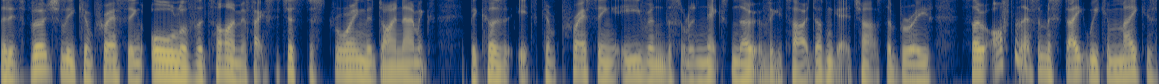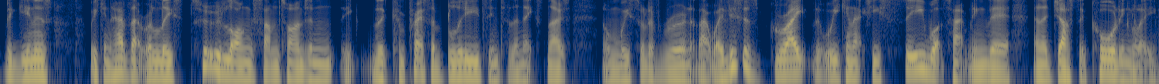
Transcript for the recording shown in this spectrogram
that it's virtually compressing all of the time. In fact, it's just destroying the dynamics because it's compressing even the sort of next note of the guitar. It doesn't get a chance to breathe. So often that's a mistake we can make as beginners. We can have that release too long sometimes, and the, compressor bleeds into the next notes, and we sort of ruin it that way. This is great that we can actually see what's happening there and adjust accordingly.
